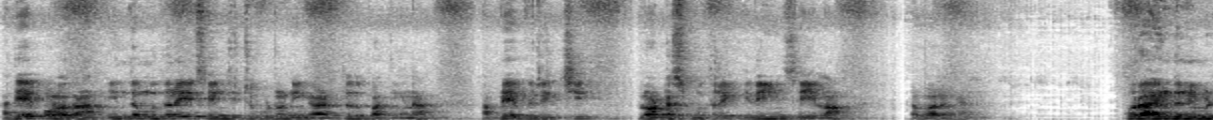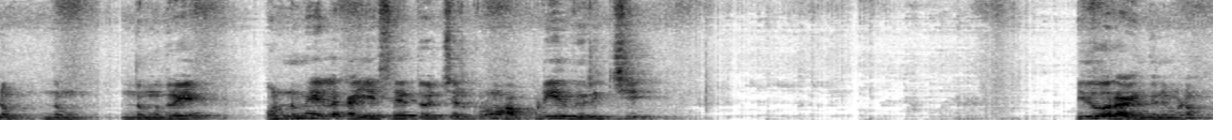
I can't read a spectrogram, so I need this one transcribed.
அதே போல் தான் இந்த முதிரையை செஞ்சுட்டு கூட நீங்கள் அடுத்தது பார்த்தீங்கன்னா அப்படியே விரித்து லோட்டஸ் முதிரை இதையும் செய்யலாம். இதை பாருங்க. ஒரு ஐந்து நிமிடம் இந்த மு- இந்த முதிரையை ஒன்றுமே இல்லை கையை சேர்த்து வச்சிருக்கிறோம். அப்படியே விரித்து இது ஒரு ஐந்து நிமிடம்.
